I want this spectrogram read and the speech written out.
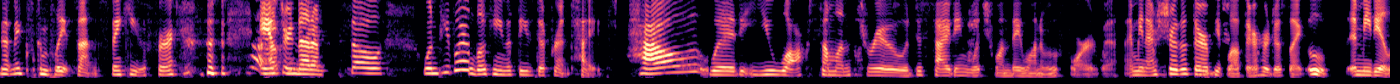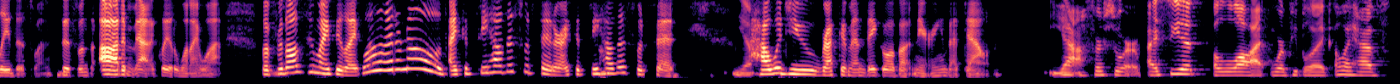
That makes complete sense. Thank you for yeah, answering that. Up. So, when people are looking at these different types, how would you walk someone through deciding which one they want to move forward with? I mean, I'm sure that there are people out there who are just like, ooh, immediately this one. This one's automatically the one I want. But for those who might be like, well, I don't know, I could see how this would fit or I could see how this would fit. Yeah. How would you recommend they go about narrowing that down? Yeah, for sure. I see it a lot where people are like, "Oh, I have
